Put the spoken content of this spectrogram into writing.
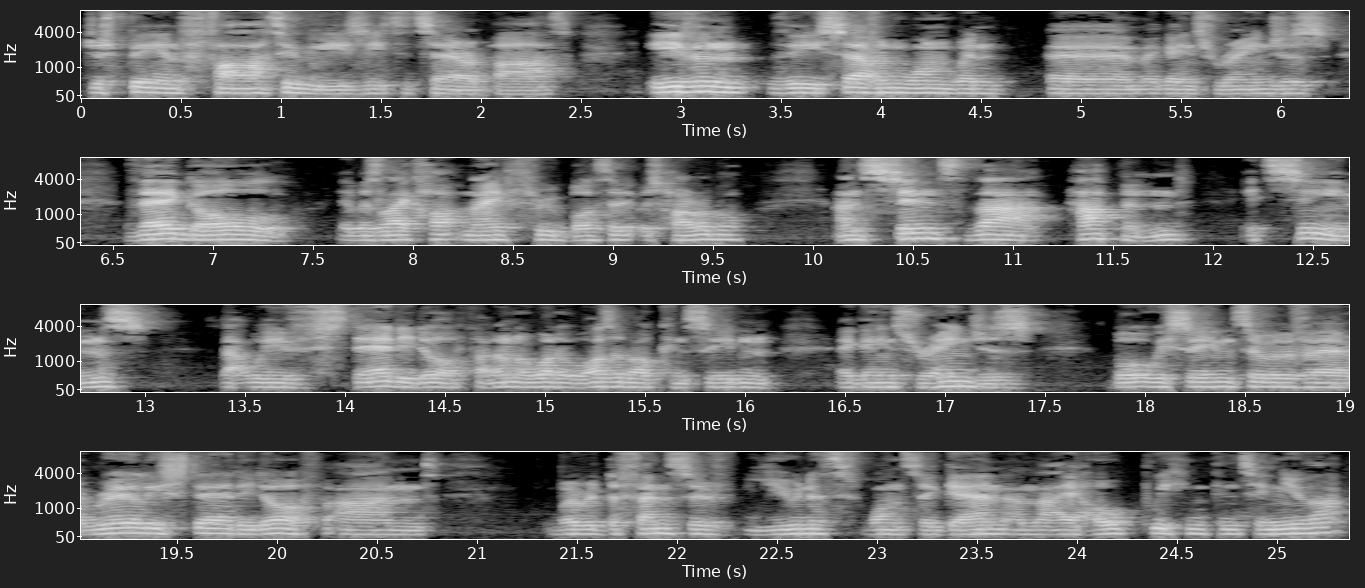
just being far too easy to tear apart. Even the 7 1 win um, against Rangers, their goal, it was like hot knife through butter. It was horrible. And since that happened, it seems that we've steadied up. I don't know what it was about conceding against Rangers, but we seem to have uh, really steadied up and we're a defensive unit once again. And I hope we can continue that.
